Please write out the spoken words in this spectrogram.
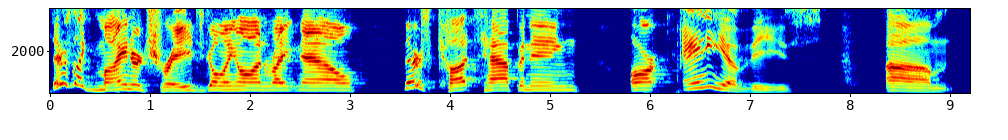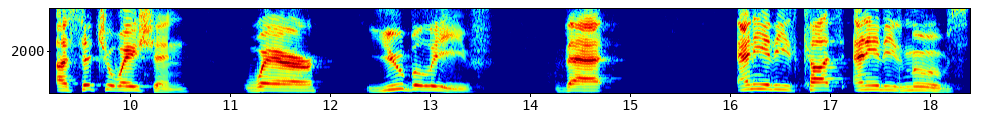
There's like minor trades going on right now. There's cuts happening. Are any of these um, a situation where you believe that any of these cuts, any of these moves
